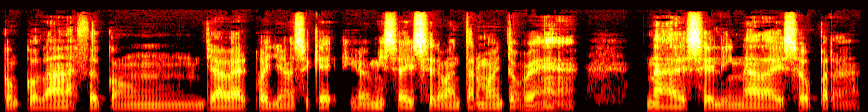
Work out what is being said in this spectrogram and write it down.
con codazo, con llave al cuello, no sé qué. Y mi 6 se levanta al momento, nada de selling, nada eso para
